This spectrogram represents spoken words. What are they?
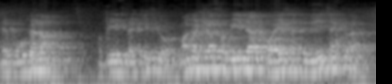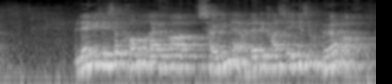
til Rogaland, forbi Flekkefjord. Man kan kjøre forbi der på E39, tenker jeg. Men egentlig så kommer jeg fra Søgne, og det er det kanskje ingen som hører.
